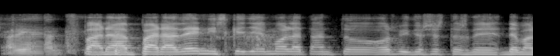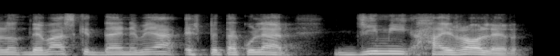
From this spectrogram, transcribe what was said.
Adiante. Para, para Denis que lle mola tanto os vídeos estes de, de, balón, de básquet da NBA, espectacular. Jimmy High Roller,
